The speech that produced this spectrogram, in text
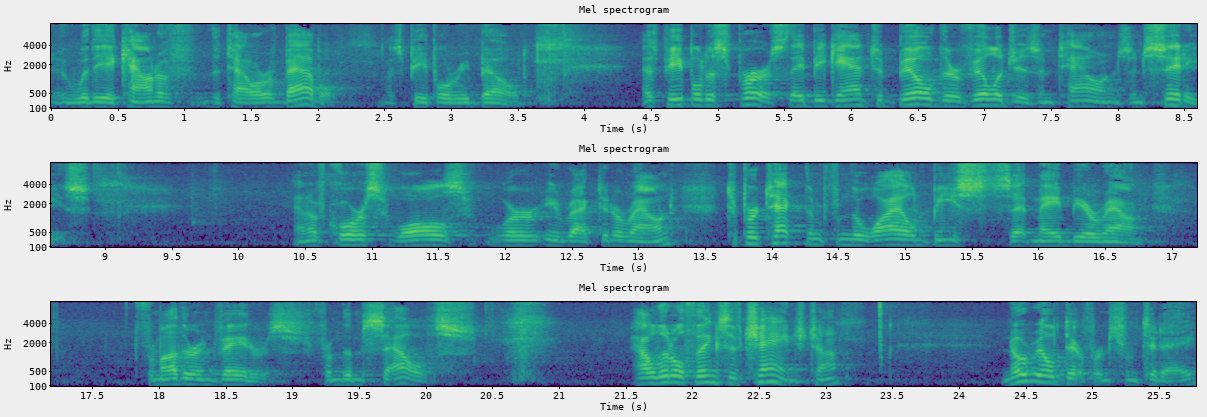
and with the account of the Tower of Babel as people rebelled. As people dispersed, they began to build their villages and towns and cities. And of course, walls were erected around to protect them from the wild beasts that may be around from other invaders, from themselves. How little things have changed, huh? No real difference from today.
